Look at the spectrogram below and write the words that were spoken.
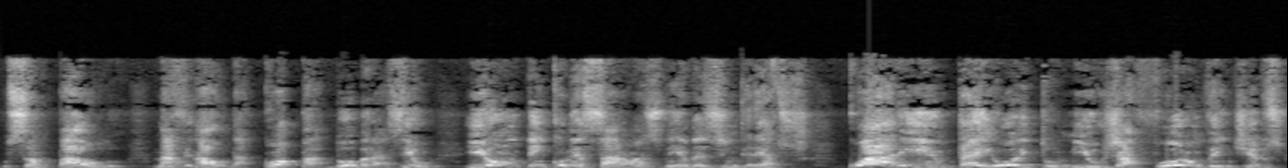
o São Paulo, na final da Copa do Brasil. E ontem começaram as vendas de ingressos. 48 mil já foram vendidos.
